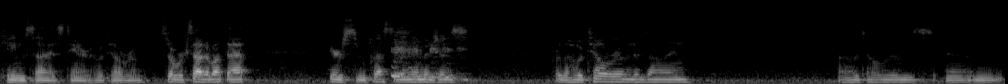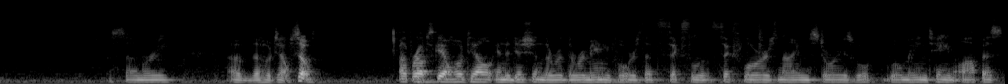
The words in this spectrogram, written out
king-size standard hotel rooms. So we're excited about that. Here's some precedent images for the hotel room design, uh, hotel rooms, and a summary of the hotel. So upper upscale hotel. In addition, the, the remaining floors, that's six, six floors, nine stories, will, will maintain office.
